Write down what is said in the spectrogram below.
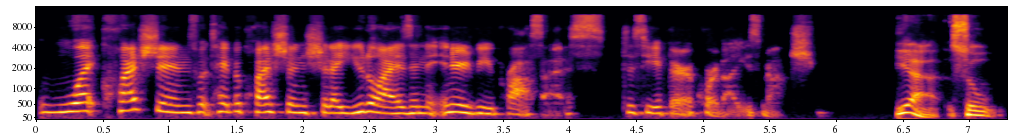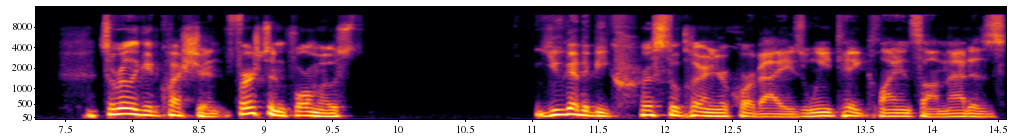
what questions, what type of questions should I utilize in the interview process to see if their core values match? Yeah. So it's a really good question. First and foremost, you've got to be crystal clear on your core values. When we take clients on, that is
